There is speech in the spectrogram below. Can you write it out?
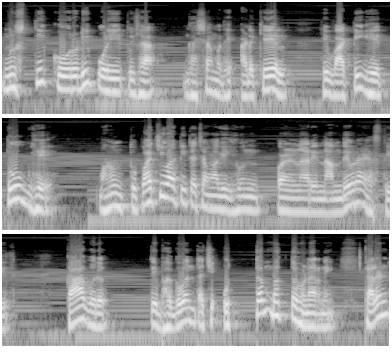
नुसती कोरडी पोळी तुझ्या घशामध्ये अडकेल ही वाटी घे तूप घे. म्हणून तुपाची वाटी त्याच्यामागे घेऊन पळणारे नामदेवराय असतील. का बरं? ते भगवंताचे उत्तम उत्तम भक्त होणार नाही. कारण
